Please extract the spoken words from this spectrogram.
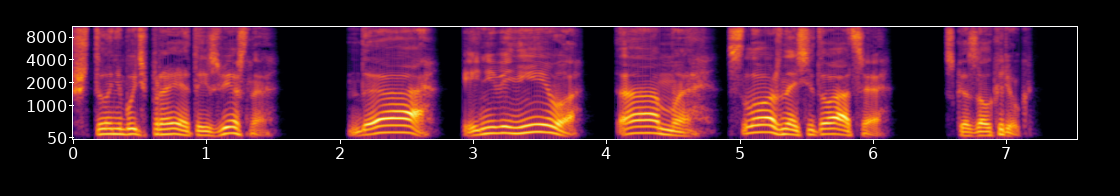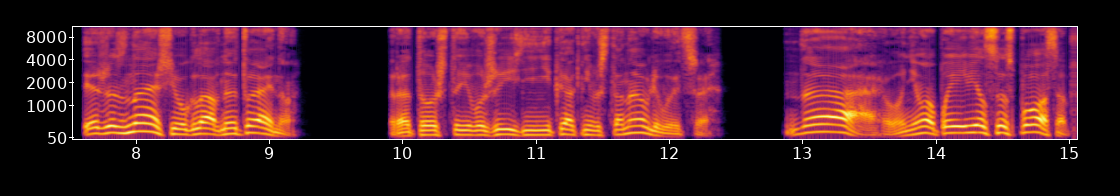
Что-нибудь про это известно?» «Да, и не вини его. Там э, сложная ситуация», — сказал Крюк. «Ты же знаешь его главную тайну. Про то, что его жизни никак не восстанавливаются? Да, у него появился способ.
